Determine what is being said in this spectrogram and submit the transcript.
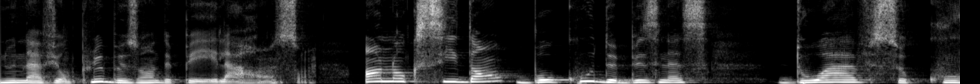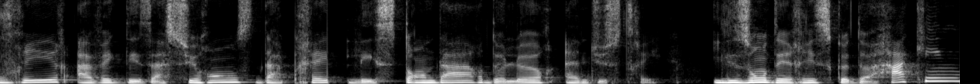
nous n'avions plus besoin de payer la rançon. En Occident, beaucoup de business doivent se couvrir avec des assurances d'après les standards de leur industrie. Ils ont des risques de hacking,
